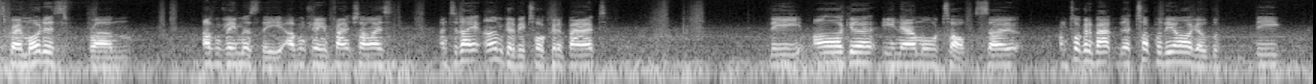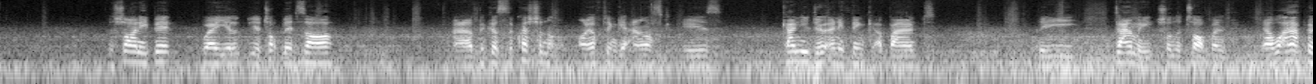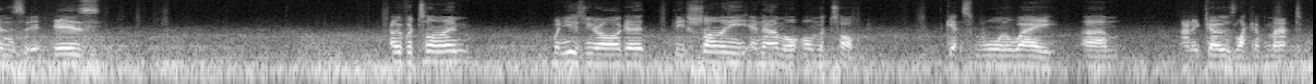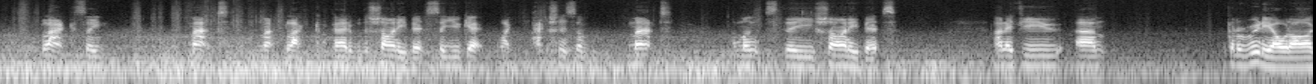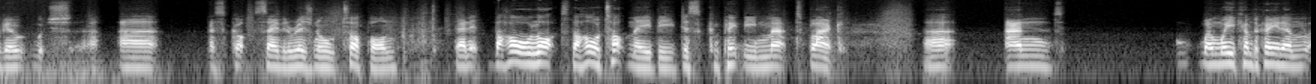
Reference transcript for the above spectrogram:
That's Graham Moyders from Oven Cleaners, the oven cleaning franchise, and today I'm going to be talking about the Aga enamel top. So I'm talking about the top of the Aga, the the, the shiny bit where your, your top lids are, uh, because the question I often get asked is, can you do anything about the damage on the top? And now what happens is over time, when using your Aga, the shiny enamel on the top gets worn away um, and it goes like a matte black. So matte, matte black compared with the shiny bits. So you get like patches of matte amongst the shiny bits. And if you um, got a really old Aga, which uh, uh, has got say the original top on, then it, the whole lot, the whole top may be just completely matte black. Uh, and when we come to clean them,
